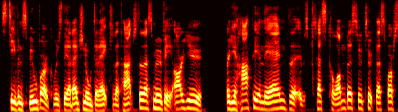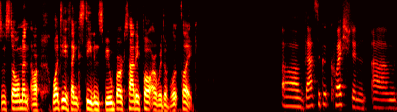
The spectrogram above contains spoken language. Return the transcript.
Steven Spielberg, was the original director attached to this movie. Are you are you happy in the end that it was Chris Columbus who took this first installment, or what do you think Steven Spielberg's Harry Potter would have looked like? Um, that's a good question. Um,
